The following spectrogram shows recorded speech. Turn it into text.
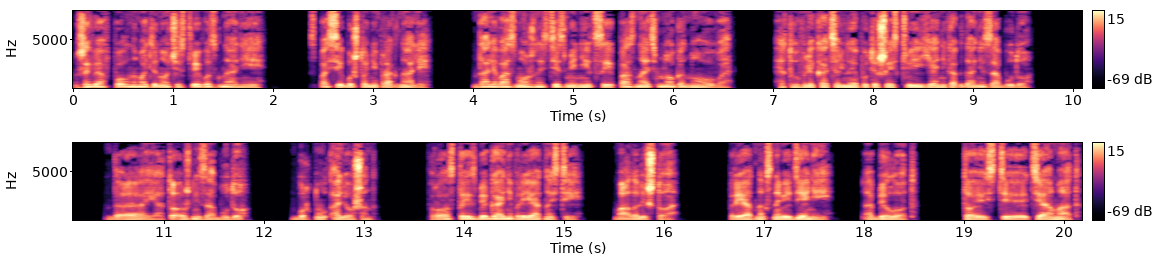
живя в полном одиночестве в изгнании. Спасибо, что не прогнали. Дали возможность измениться и познать много нового. Это увлекательное путешествие я никогда не забуду. Да, я тоже не забуду, буркнул Алёшин. Просто избегай неприятностей, мало ли что. Приятных сновидений, Абелот. То есть э, Тиамат.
